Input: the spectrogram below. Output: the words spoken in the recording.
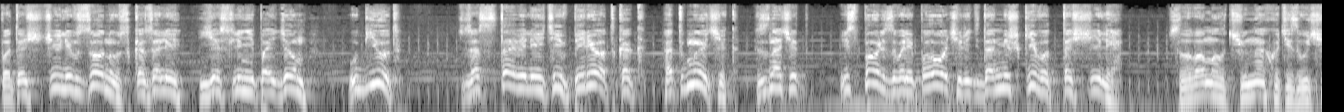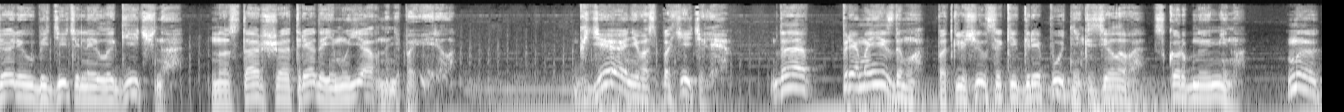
Потащили в зону, сказали, если не пойдем, убьют. Заставили идти вперед, как отмычек, значит, использовали по очереди, да мешки вот тащили. Слова Молчуна хоть и звучали убедительно и логично, но старший отряда ему явно не поверил. «Где они вас похитили?» «Да прямо из дому», – подключился к игре путник, сделав скорбную мину. «Мы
